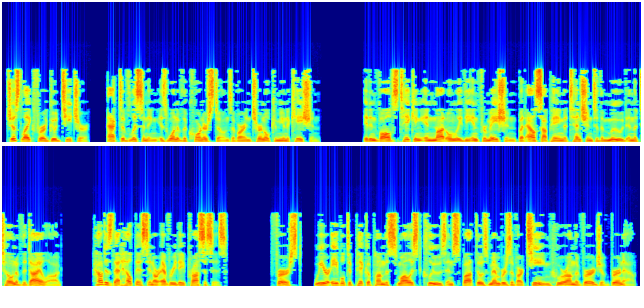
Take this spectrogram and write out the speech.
Just like for a good teacher, active listening is one of the cornerstones of our internal communication. It involves taking in not only the information but also paying attention to the mood and the tone of the dialogue. How does that help us in our everyday processes? First, we are able to pick upon the smallest clues and spot those members of our team who are on the verge of burnout.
